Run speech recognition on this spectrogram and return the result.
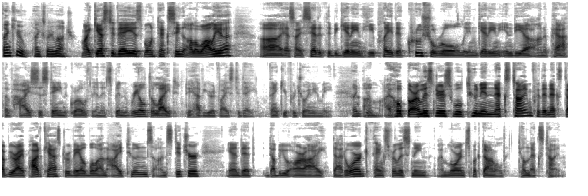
Thank you. Thanks very much. My guest today is Montek Singh Ahluwalia. Uh, as I said at the beginning, he played a crucial role in getting India on a path of high sustained growth, and it's been real delight to have your advice today. Thank you for joining me. Thank you. Um, I hope our listeners will tune in next time for the next WRI podcast. We're available on iTunes, on Stitcher, and at WRI.org. Thanks for listening. I'm Lawrence MacDonald. Till next time.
